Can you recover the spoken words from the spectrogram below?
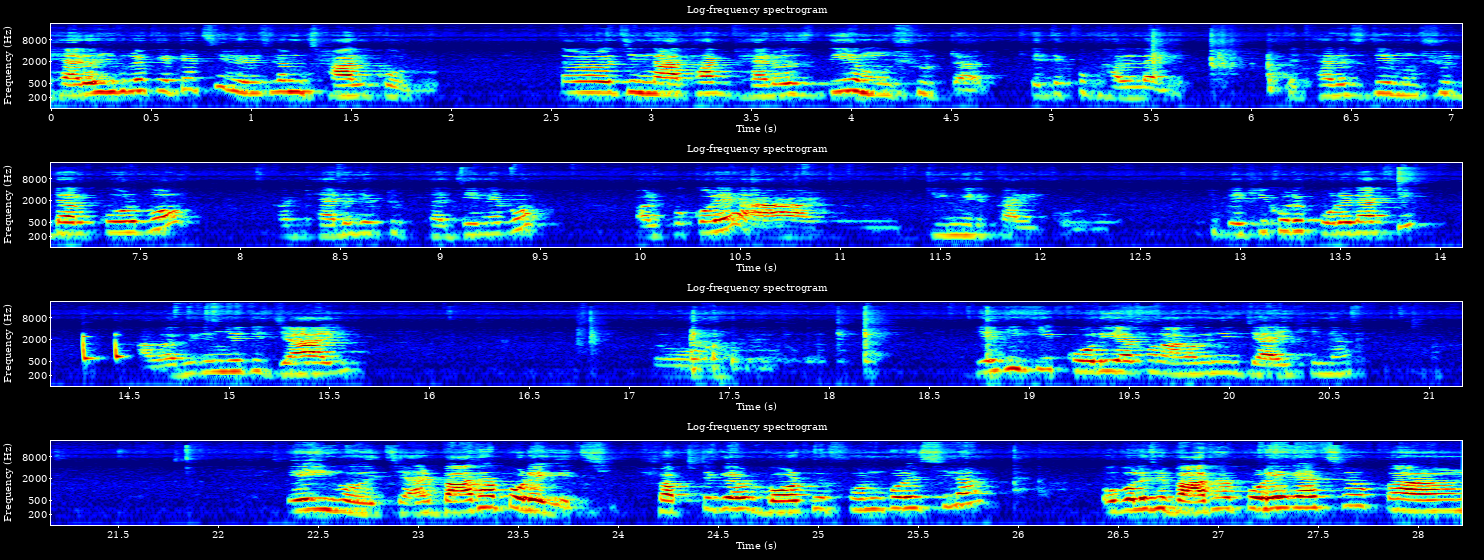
ঢ্যাঁড়সগুলো কেটেছি, ভেবেছিলাম ঝাল করব। তারপর হচ্ছে না থাক ঢ্যাঁড়স দিয়ে মুসুর ডাল। খেতে খুব ভালো লাগে। ঢ্যাঁড়স দিয়ে মুসুর ডাল করব, আর ঢ্যাঁড়স একটু ভেজে নেব, অল্প করে, আর ডিমের কারি করব। একটু বেশি করে করে রাখি, আগামী দিন যদি যাই, তো দেখি কি করি এখন আগামী দিন যাই কি না এই হয়েছে, আর বাধা পড়ে গেছি। সব থেকে ওর বরকে ফোন করেছিলাম, ও বলে যে বাধা পড়ে গেছো, কারণ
